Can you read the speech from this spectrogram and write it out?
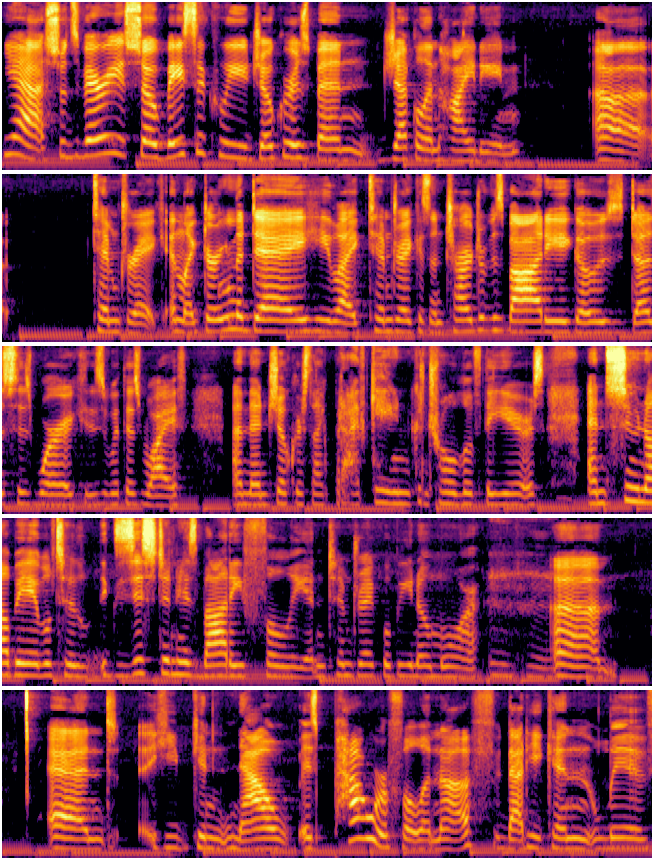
Yeah, so it's very so basically Joker has been Jekyll and hiding uh Tim Drake. And like during the day, he like Tim Drake is in charge of his body, goes, does his work, he's with his wife, and then Joker's like, But I've gained control of the years, and soon I'll be able to exist in his body fully, and Tim Drake will be no more. Um and he can now is powerful enough that he can live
